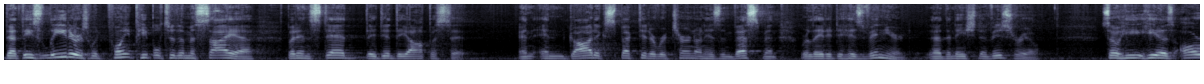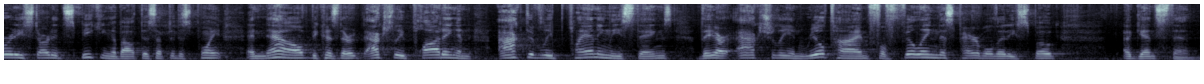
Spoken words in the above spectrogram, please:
that these leaders would point people to the Messiah, but instead they did the opposite. And, and God expected a return on his investment related to his vineyard, uh, the nation of Israel. So he, he has already started speaking about this up to this point, and now, because they're actually plotting and actively planning these things, they are actually in real time fulfilling this parable that he spoke against them.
